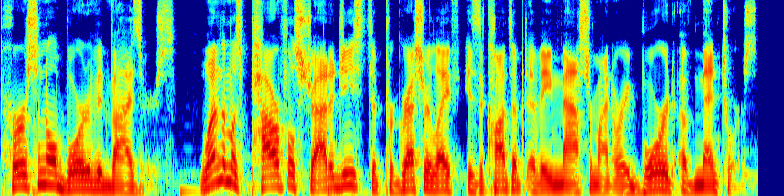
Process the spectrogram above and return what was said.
personal board of advisors. One of the most powerful strategies to progress your life is the concept of a mastermind or a board of mentors.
